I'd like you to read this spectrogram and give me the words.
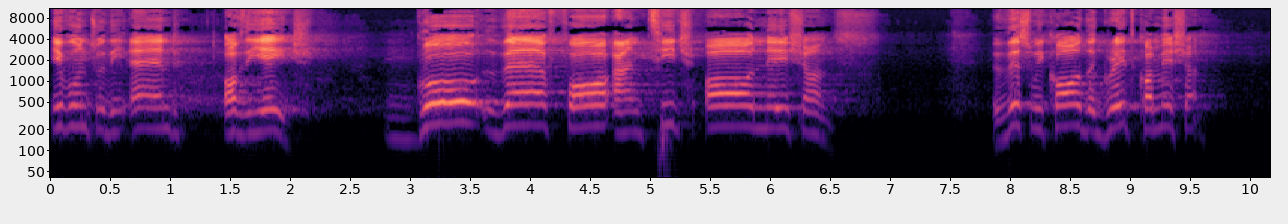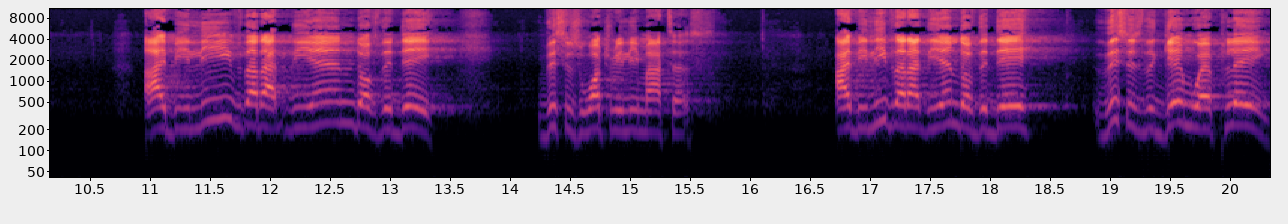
even to the end of the age. Go therefore and teach all nations. This we call the Great Commission. I believe that at the end of the day, this is what really matters. I believe that at the end of the day, this is the game we're playing.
